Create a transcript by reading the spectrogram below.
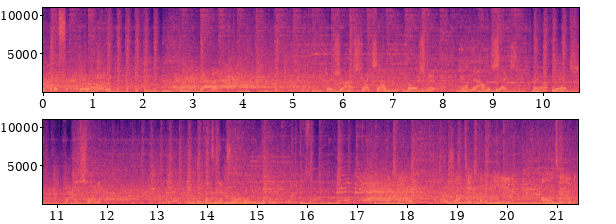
by the side of the road. Got him. Kershaw strikes out Goldschmidt. One down the sixth. Payoff pitch. Got him swinging. That's next level. Next up, Kershaw takes the lead all time in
